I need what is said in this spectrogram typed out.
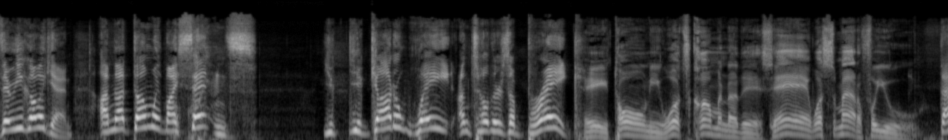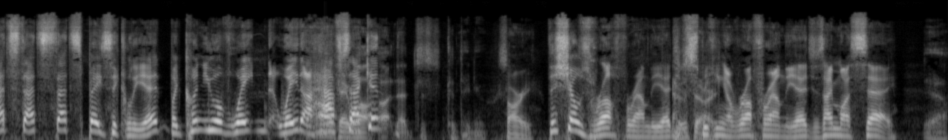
there you go again. I'm not done with my sentence. You you gotta wait until there's a break. Hey, Tony, what's coming to this? Hey, what's the matter for you? That's that's that's basically it. But couldn't you have wait wait a half Okay, well, second? uh, just continue. Sorry. This show's rough around the edges. Speaking of rough around the edges, I must say. Yeah.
